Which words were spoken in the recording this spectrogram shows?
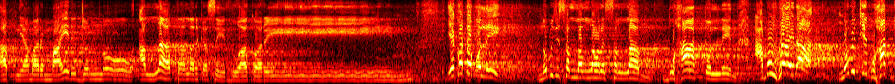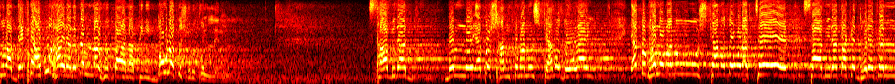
আপনি আমার মায়ের জন্য আল্লাহ তাআলার কাছে দোয়া করেন। একথা বলে নবীজি সাল্লাহ সাল্লাম দুহাত তুললেন। আবু হায়রা নবীজির দুহাত তোলা দেখে আবু হায়রা রাদিয়াল্লাহু তালা তিনি দৌড়াতে শুরু করলেন। সাবিরাজ বলল, এত শান্ত মানুষ কেন দৌড়ায়? এত ভালো মানুষ কেন দৌড়াচ্ছে? সাবিরা তাকে ধরে ফেলল।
